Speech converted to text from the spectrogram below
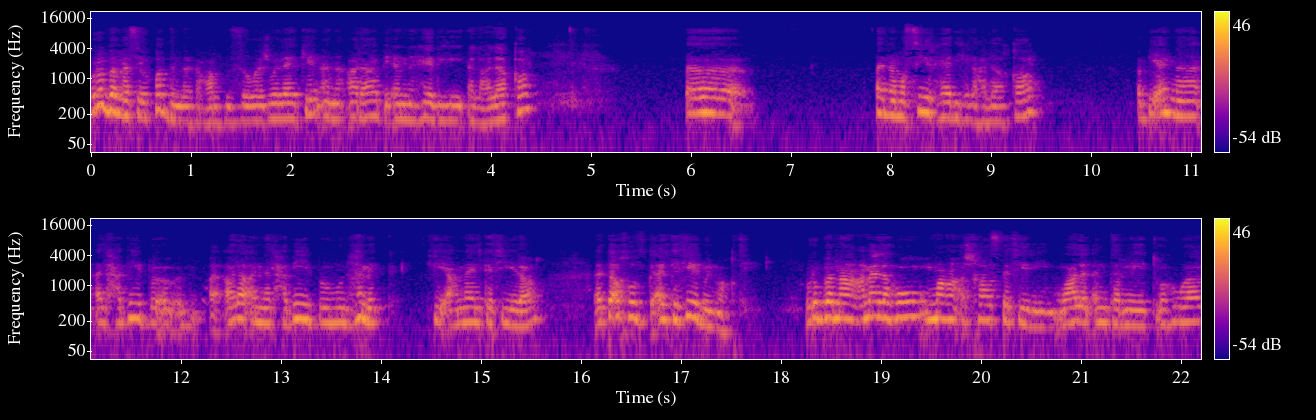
ربما سيقدم لك عرض الزواج ولكن أنا أرى بأن هذه العلاقة آه، أن مصير هذه العلاقة بأن الحبيب أرى أن الحبيب منهمك في أعمال كثيرة تأخذ الكثير من وقته ربما عمله مع أشخاص كثيرين وعلى الإنترنت وهو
